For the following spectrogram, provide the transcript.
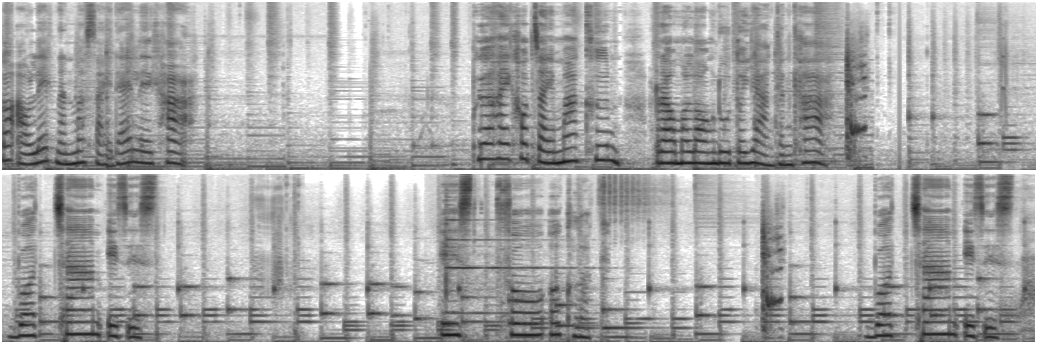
ก็เอาเลขนั้นมาใส่ได้เลยค่ะ เพื่อให้เข้าใจมากขึ้น เรามาลองดูตัวอย่างกันค่ะ What time is it? It's four o'clock. What time is it?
